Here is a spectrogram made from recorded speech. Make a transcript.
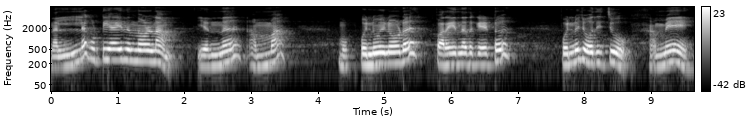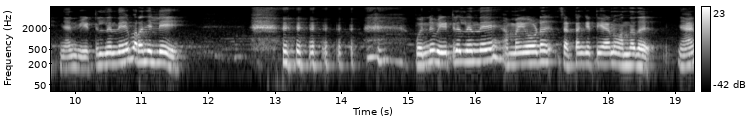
നല്ല കുട്ടിയായി നിന്നോളണം എന്ന് അമ്മ പൊന്നുവിനോട് പറയുന്നത് കേട്ട് പൊന്നു ചോദിച്ചു അമ്മേ ഞാൻ വീട്ടിൽ നിന്നേ പറഞ്ഞില്ലേ? പൊന്നു വീട്ടിൽ നിന്നേ അമ്മയോട് ചട്ടം കെട്ടിയാണ് വന്നത്. ഞാൻ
